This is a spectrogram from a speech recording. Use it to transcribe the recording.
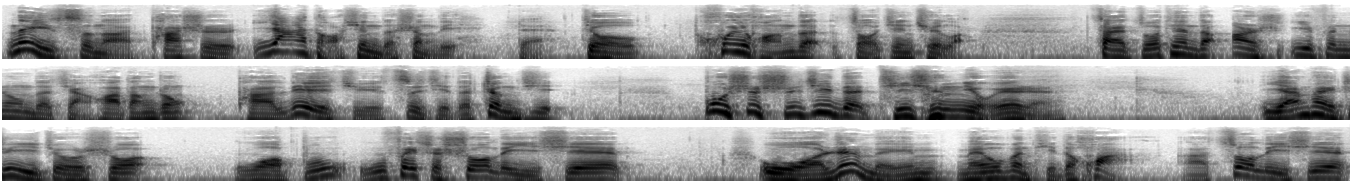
那一次呢，他是压倒性的胜利，对，就辉煌的走进去了。在昨天的二十一分钟的讲话当中，他列举自己的政绩。不失时机的提醒纽约人，言外之意就是说，我不无非是说了一些我认为没有问题的话啊，做了一些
